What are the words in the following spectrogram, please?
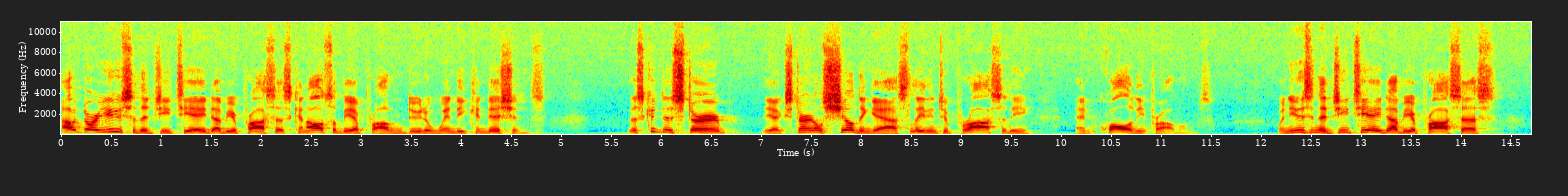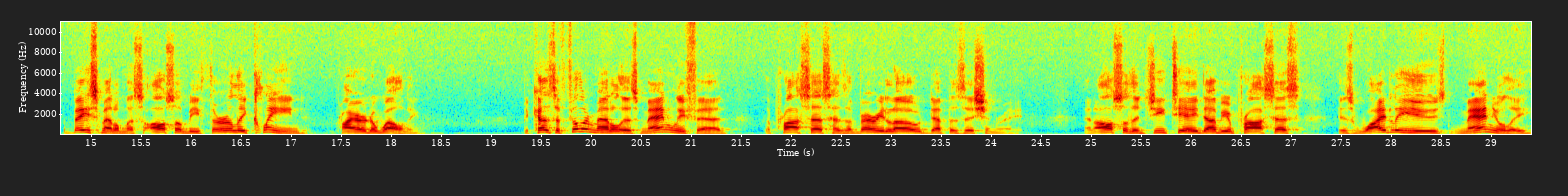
Outdoor use of the GTAW process can also be a problem due to windy conditions. This could disturb the external shielding gas leading to porosity and quality problems. When using the GTAW process, the base metal must also be thoroughly cleaned prior to welding. Because the filler metal is manually fed, the process has a very low deposition rate. And also the GTAW process is widely used manually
